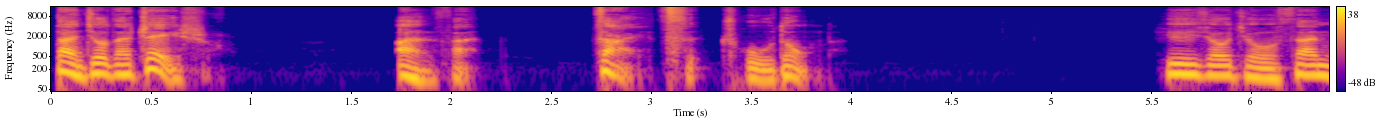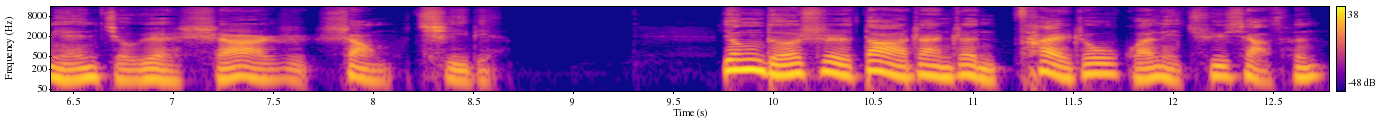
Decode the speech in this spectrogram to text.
但就在这时候，案犯再次出动了。一九九三年九月十二日上午七点。英德市大站镇蔡州管理区下村，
